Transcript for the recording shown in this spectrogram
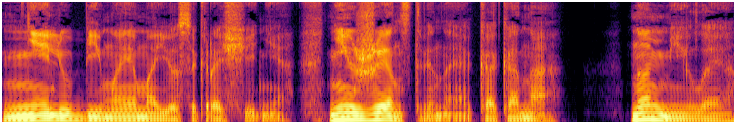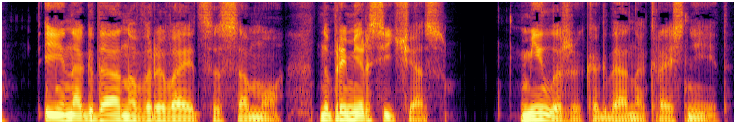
Нелюбимое мое сокращение. Не женственное, как она, но милое. И иногда оно вырывается само. Например, сейчас. Мило же, когда она краснеет.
